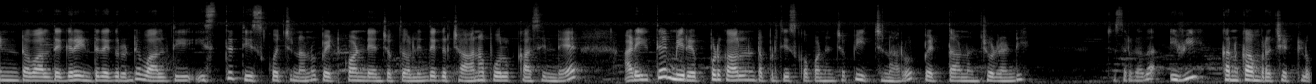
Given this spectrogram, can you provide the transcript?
ఇంటి వాళ్ళ దగ్గర ఇంటి దగ్గర ఉంటే వాళ్ళు తీ ఇస్తే తీసుకొచ్చినాను పెట్టుకోండి అని చెప్తే వాళ్ళ. ఇంటి దగ్గర చాలా పూలు కాసిండే. అడిగితే మీరు ఎప్పుడు కావాలంటే అప్పుడు తీసుకోపండి అని చెప్పి ఇచ్చినారు. పెడతాను చూడండి. చూసారు కదా? ఇవి కనకాంబర చెట్లు.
